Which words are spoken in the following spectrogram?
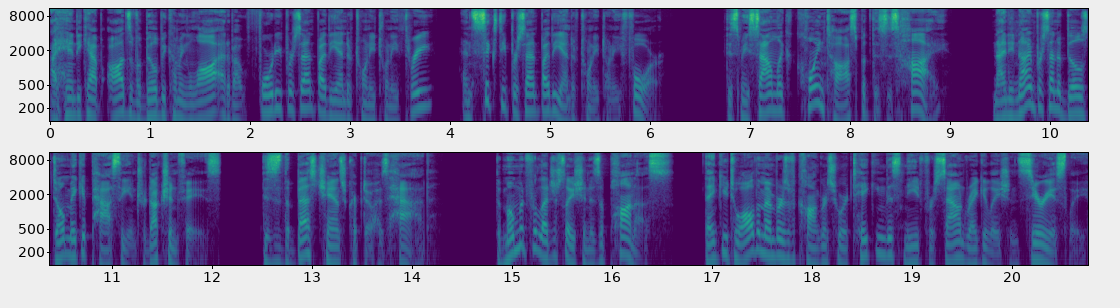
I handicap odds of a bill becoming law at about 40% by the end of 2023 and 60% by the end of 2024. This may sound like a coin toss, but this is high. 99% of bills don't make it past the introduction phase. This is the best chance crypto has had. The moment for legislation is upon us. Thank you to all the members of Congress who are taking this need for sound regulation seriously.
